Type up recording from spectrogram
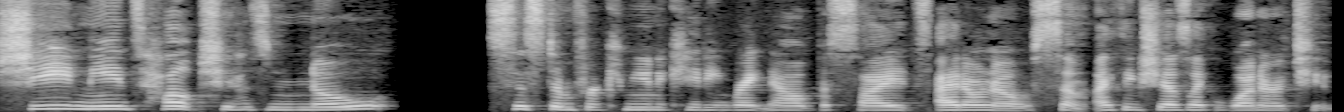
She needs help. She has no system for communicating right now besides i don't know some i think she has like one or two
